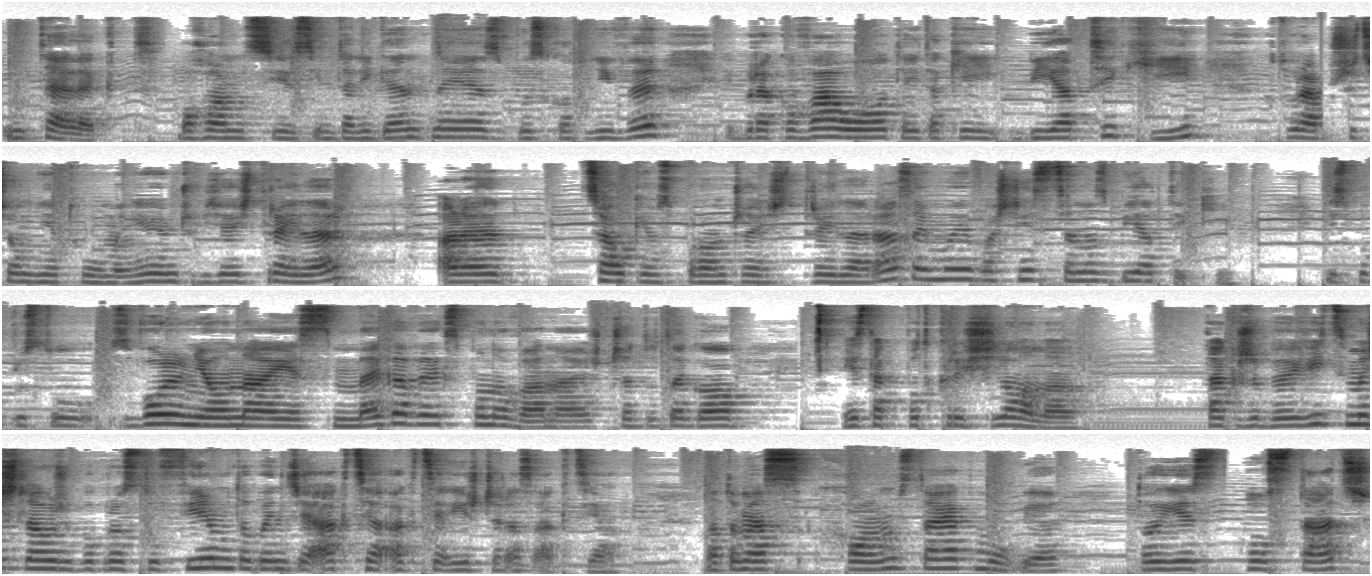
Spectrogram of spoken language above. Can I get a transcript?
intelekt, bo Holmes jest inteligentny, jest błyskotliwy i brakowało tej takiej bijatyki, która przyciągnie tłumy. Nie wiem, czy widziałeś trailer, ale całkiem sporą część trailera zajmuje właśnie scena z bijatyki. Jest po prostu zwolniona, jest mega wyeksponowana, jeszcze do tego jest tak podkreślona. Tak, żeby widz myślał, że po prostu film to będzie akcja, akcja i jeszcze raz akcja. Natomiast Holmes, tak jak mówię, to jest postać,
